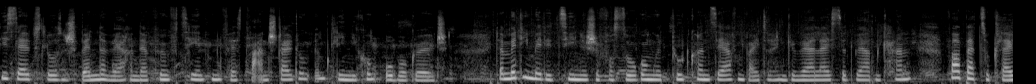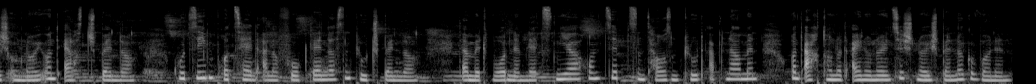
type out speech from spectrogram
die selbstlosen Spender während der 15. Festveranstaltung im Klinikum Obergölsch. Damit die medizinische Versorgung mit Blutkonserven weiterhin gewährleistet werden kann, warb er zugleich um Neu- und Erstspender. Gut 7 Prozent aller Vogtländer sind Blutspender. Damit wurden im letzten Jahr rund 17.000 Blutabnahmen und 891 Neuspender gewonnen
